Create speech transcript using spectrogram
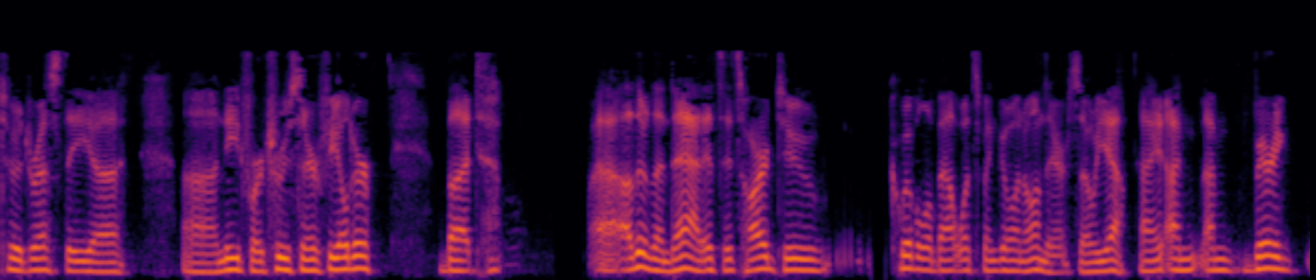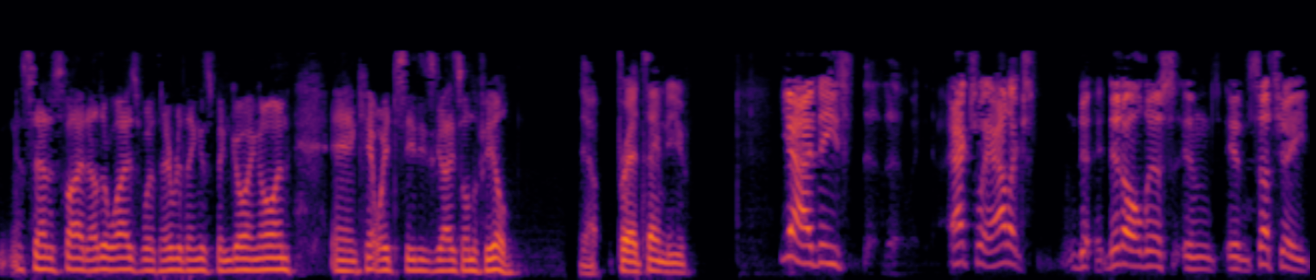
to address the uh, uh, need for a true center fielder, but uh, other than that, it's it's hard to quibble about what's been going on there. So yeah, I, I'm I'm very satisfied otherwise with everything that's been going on, and can't wait to see these guys on the field. Yeah, Fred, same to you. Yeah, these actually Alex did all this in in such a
